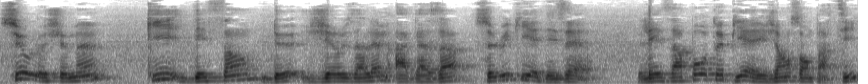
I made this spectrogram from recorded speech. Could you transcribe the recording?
sur le chemin qui descend de Jérusalem à Gaza, celui qui est désert. Les apôtres Pierre et Jean sont partis.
